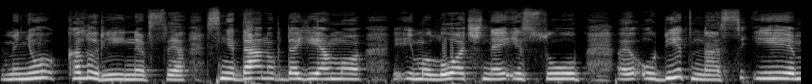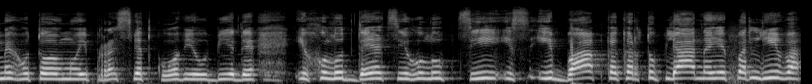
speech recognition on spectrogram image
Меню калорійне все, сніданок даємо, і молочне, і суп. Е, Обід в нас, і ми готуємо і святкові обіди, і холодець, і голубці, і бабка картопляна, і парліва.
